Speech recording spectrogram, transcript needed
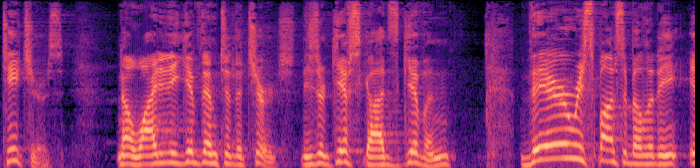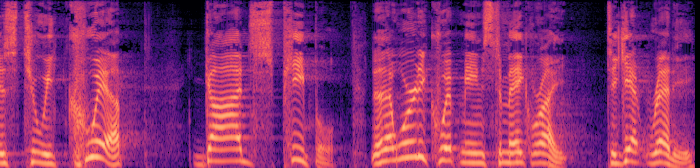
teachers. Now, why did he give them to the church? These are gifts God's given. Their responsibility is to equip God's people. Now, that word equip means to make right, to get ready,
